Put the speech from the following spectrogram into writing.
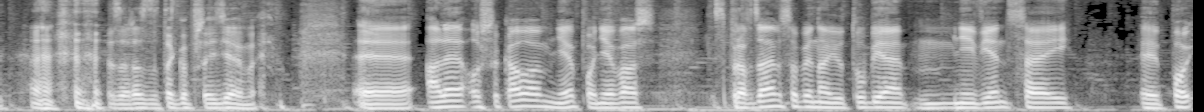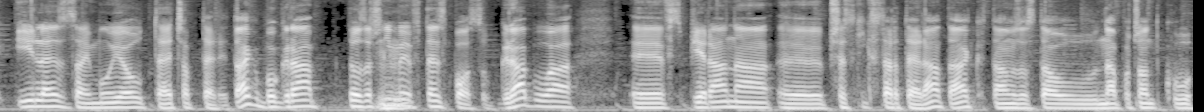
Zaraz do tego przejdziemy. E, ale oszukała mnie, ponieważ sprawdzałem sobie na YouTubie mniej więcej e, po ile zajmują te chaptery, tak? Bo gra, to zacznijmy w ten sposób. Gra była wspierana e, przez Kickstartera, tak? Tam został na początku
